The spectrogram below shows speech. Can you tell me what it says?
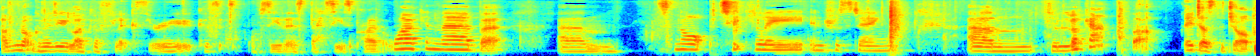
I'm not going to do like a flick through because obviously there's Bessie's private work in there, but um, it's not particularly interesting um, to look at, but it does the job.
